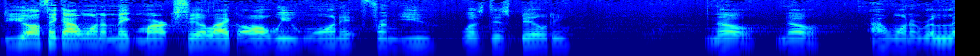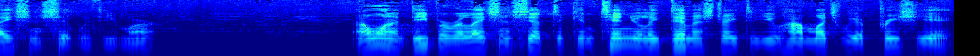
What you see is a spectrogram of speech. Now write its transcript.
Do you all think I want to make Mark feel like all we wanted from you was this building? No, no. I want a relationship with you, Mark. I want a deeper relationship to continually demonstrate to you how much we appreciate.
